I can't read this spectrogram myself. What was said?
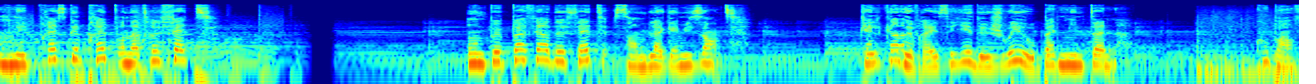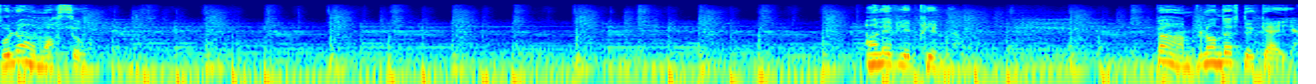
On est presque prêt pour notre fête. On ne peut pas faire de fête sans blague amusante. Quelqu'un devrait essayer de jouer au badminton. Coupe un volant en morceaux. Enlève les plumes. Pas un blanc d'œuf de caille.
